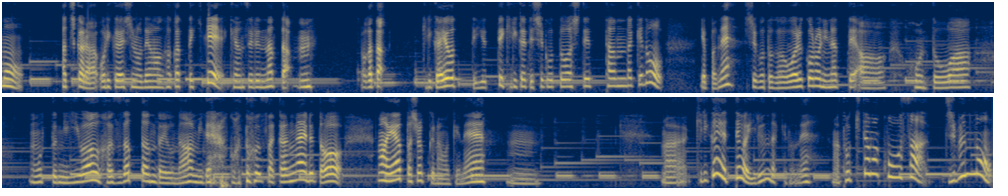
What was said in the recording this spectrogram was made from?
もうあっちから折り返しの電話がかかってきて、キャンセルになった。うん。わかった。切り替えようって言って切り替えて仕事はしてたんだけど、やっぱね、仕事が終わる頃になって、ああ、本当は、もっと賑わうはずだったんだよな、みたいなことをさ、考えると、まあやっぱショックなわけね。うん。まあ、切り替えてはいるんだけどね。まあ、時たまこうさ、自分の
